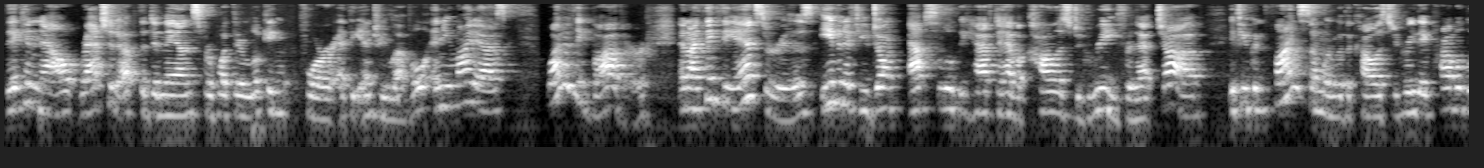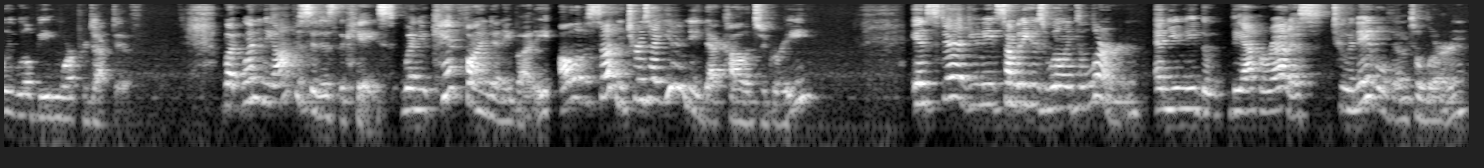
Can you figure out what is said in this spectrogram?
They can now ratchet up the demands for what they're looking for at the entry level. And you might ask, why do they bother? And I think the answer is even if you don't absolutely have to have a college degree for that job, if you can find someone with a college degree, they probably will be more productive. But when the opposite is the case, when you can't find anybody, all of a sudden turns out you didn't need that college degree. Instead, you need somebody who's willing to learn and you need the, the apparatus to enable them to learn.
